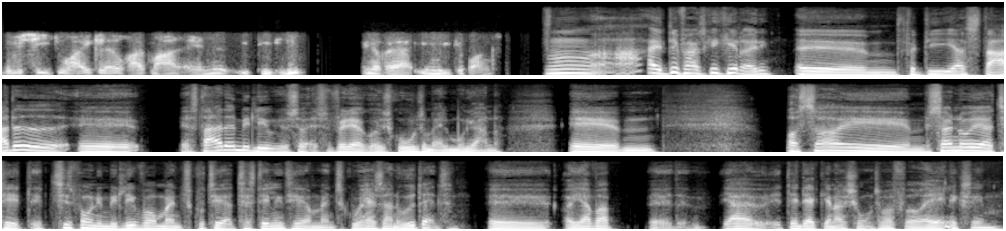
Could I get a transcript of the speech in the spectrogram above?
Det vil sige, at du har ikke lavet ret meget andet i dit liv, end at være i mediebranchen. Mm, ej, det er faktisk ikke helt rigtigt. Øh, fordi jeg startede, øh, jeg startede mit liv, jo så, altså selvfølgelig har jeg gået i skole som alle mulige andre. Øh, og så, øh, så nåede jeg til et, et tidspunkt i mit liv, hvor man skulle til at tage stilling til, om man skulle have sig en uddannelse. Øh, og jeg var øh, jeg er den der generation, som har fået realeksamen.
